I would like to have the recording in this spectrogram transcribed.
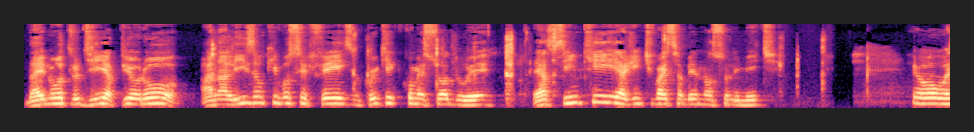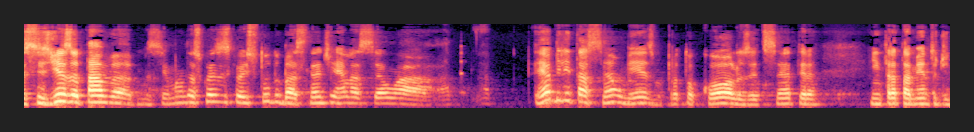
Daí no outro dia piorou, analisa o que você fez, por que começou a doer. É assim que a gente vai saber nosso limite. Eu, esses dias eu estava, assim, uma das coisas que eu estudo bastante em relação a, reabilitação mesmo, protocolos, etc., em tratamento de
